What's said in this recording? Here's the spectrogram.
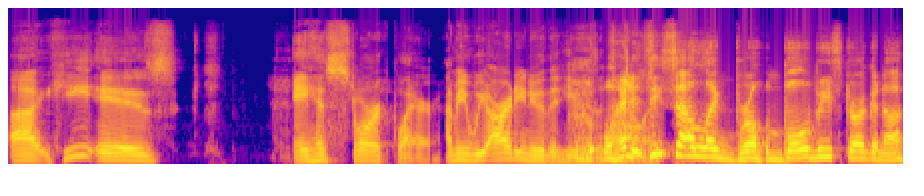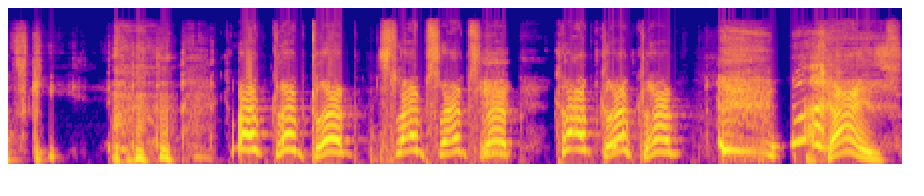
Uh, he is a historic player. I mean, we already knew that he was. A player. why does he sound like Bro Bolby Stroganoffsky? clap, clap, clap, slap, slap, slap, clap, clap, clap. Guys,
